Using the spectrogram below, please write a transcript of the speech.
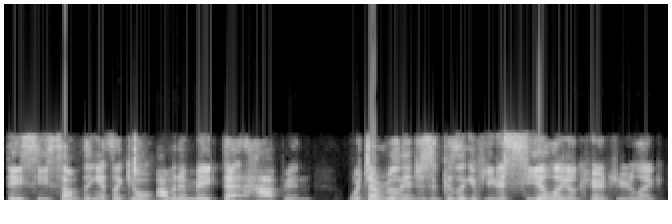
they see something, it's like, yo, I'm gonna make that happen. Which I'm really interested because like if you just see a Lego character, you're like,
